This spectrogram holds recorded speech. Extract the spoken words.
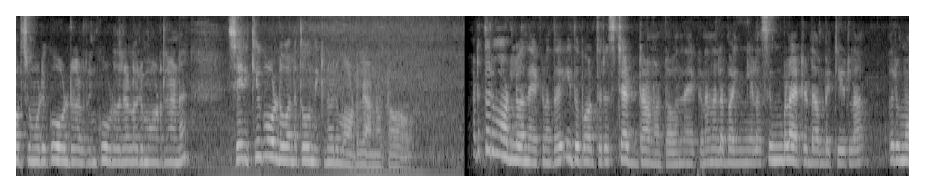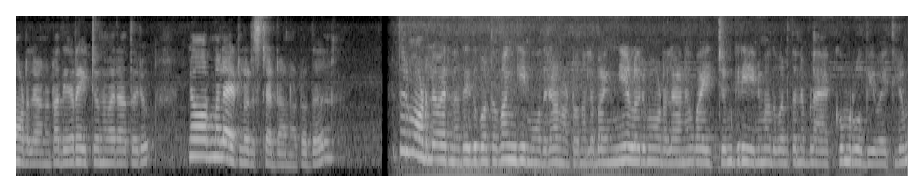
കുറച്ചും കൂടി ഗോൾഡ് കളറിങ് കൂടുതലുള്ള ഒരു മോഡലാണ് ശരിക്കും ഗോൾഡ് പോലെ തോന്നിക്കുന്ന ഒരു മോഡലാണ് കേട്ടോ. അടുത്തൊരു മോഡൽ വന്നേക്കണത് ഇതുപോലത്തെ ഒരു സ്റ്റഡാണ് കേട്ടോ വന്നേക്കണത് നല്ല ഭംഗിയുള്ള സിമ്പിളായിട്ട് ഇടാൻ പറ്റിയിട്ടുള്ള ഒരു മോഡലാണ് കേട്ടോ അധികം റേറ്റ് ഒന്നും വരാത്തൊരു ഒരു സ്റ്റഡാണ് കേട്ടോ ഇത്. അടുത്തൊരു മോഡൽ വരുന്നത് ഇതുപോലത്തെ വങ്കി മോതിരാണ് കേട്ടോ നല്ല ഭംഗിയുള്ള ഒരു മോഡലാണ് വൈറ്റും ഗ്രീനും അതുപോലെ തന്നെ ബ്ലാക്കും റൂബി വൈറ്റിലും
